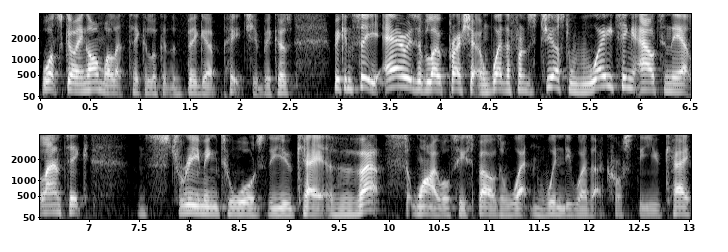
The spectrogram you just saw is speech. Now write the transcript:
What's going on? Well, let's take a look at the bigger picture because we can see areas of low pressure and weather fronts just waiting out in the Atlantic and streaming towards the UK. That's why we'll see spells of wet and windy weather across the UK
